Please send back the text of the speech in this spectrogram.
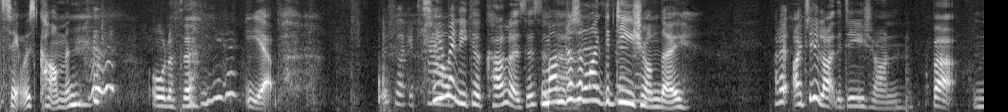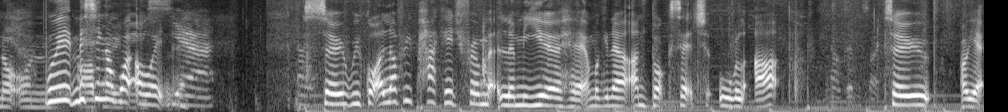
Same was common. All of them. yep. Like Too many good colours, isn't Mum there? doesn't like the Dijon though. I, don't, I do like the Dijon, but not on. We're our missing a white. Oh wait. Yeah. So we've got a lovely package from Lemieux here and we're gonna unbox it all up. So, oh yeah.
